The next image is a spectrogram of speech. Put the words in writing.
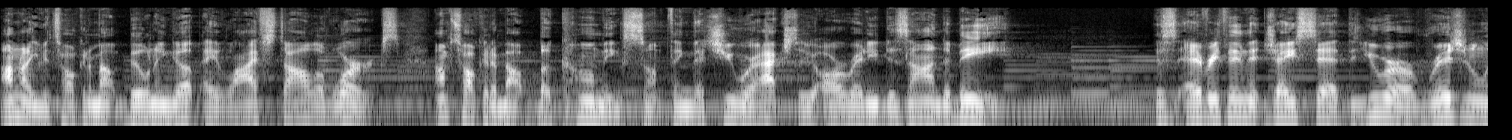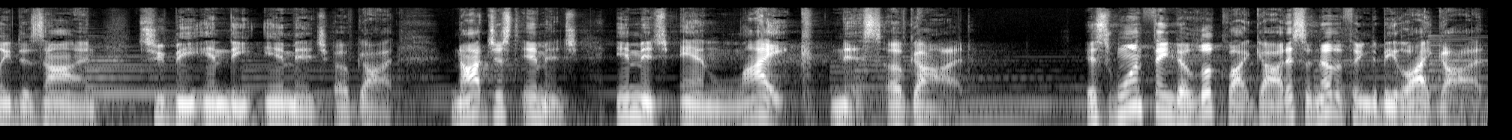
I'm not even talking about building up a lifestyle of works. I'm talking about becoming something that you were actually already designed to be. This is everything that Jay said that you were originally designed to be in the image of God. Not just image, image and likeness of God. It's one thing to look like God, it's another thing to be like God.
